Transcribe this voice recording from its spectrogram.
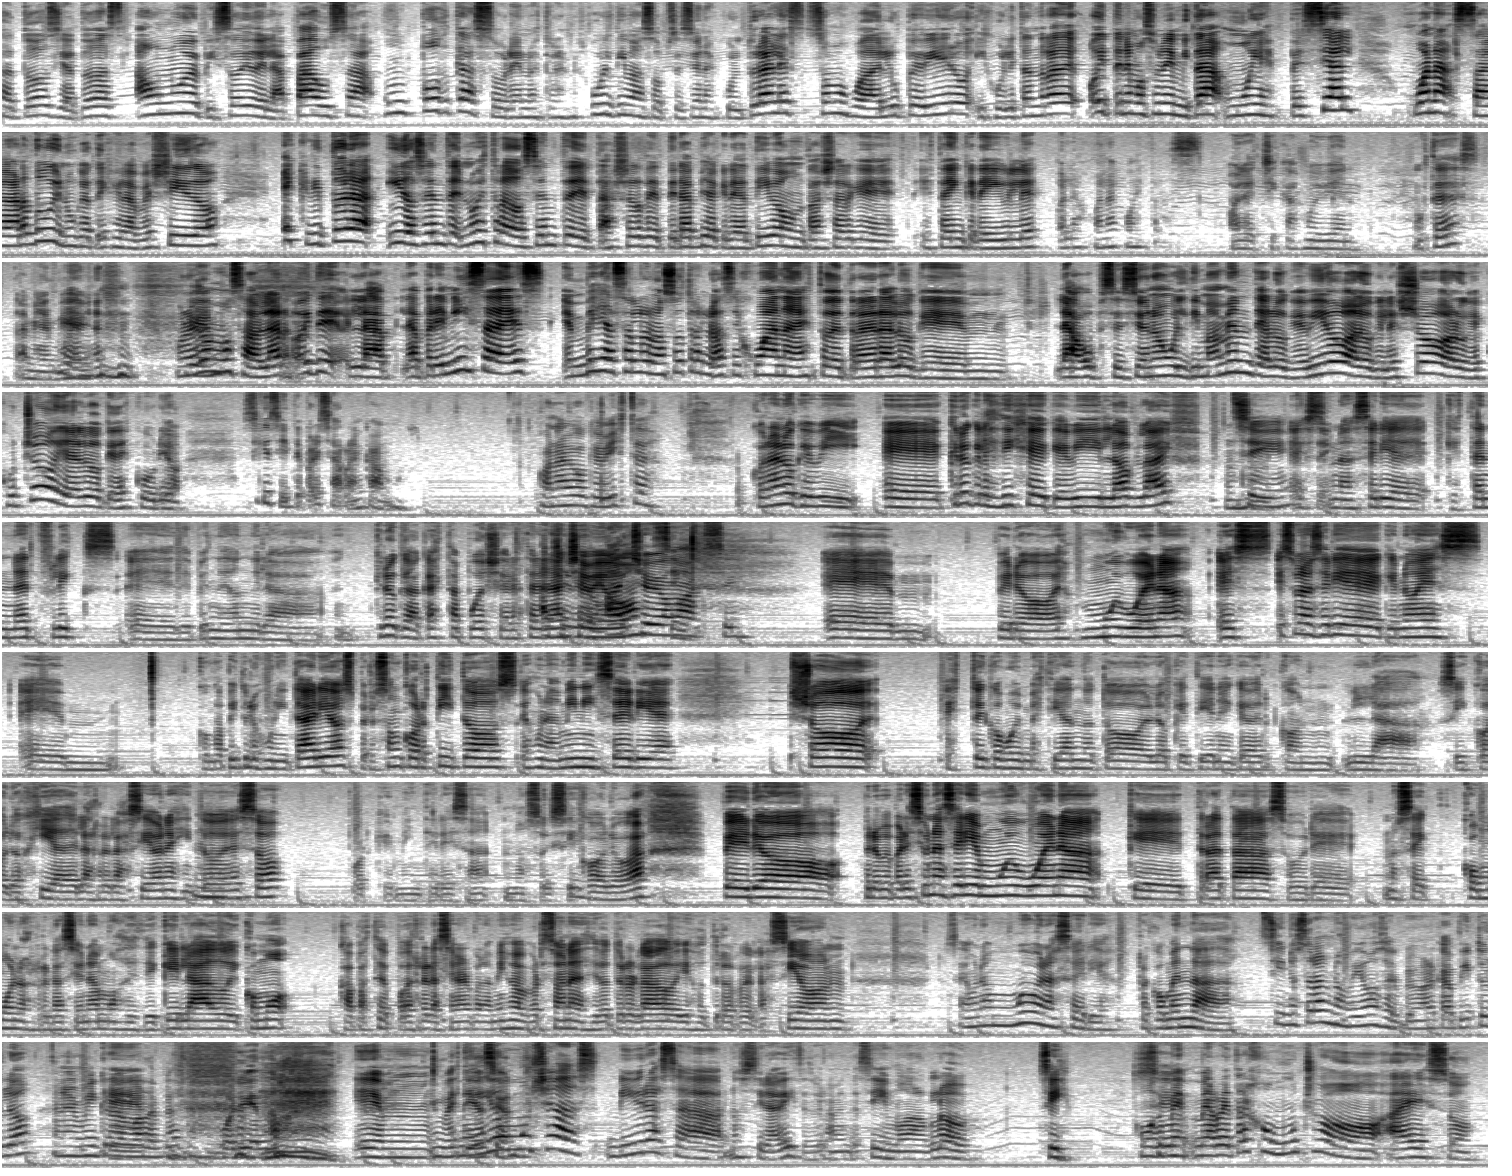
a todos y a todas a un nuevo episodio de La Pausa, un podcast sobre nuestras últimas obsesiones culturales. Somos Guadalupe Viero y Julieta Andrade. Hoy tenemos una invitada muy especial, Juana Zagardú, y nunca te dije el apellido, escritora y docente, nuestra docente de taller de terapia creativa, un taller que está increíble. Hola Juana, ¿cómo estás? Hola chicas, muy bien. ¿Ustedes? También, muy bien. Bueno, hoy vamos a hablar, hoy la, la premisa es, en vez de hacerlo nosotras, lo hace Juana, esto de traer algo que mm, la obsesionó últimamente, algo que vio, algo que leyó, algo que escuchó y algo que descubrió. Así que si te parece, arrancamos. ¿Con algo que viste? Con algo que vi. Eh, creo que les dije que vi Love Life. Sí. Es una serie que está en Netflix, eh, depende de dónde la... Creo que acá está puede llegar a estar en HBO. HBO, Max, sí. Em, pero es muy buena. Es, es una serie que no es em, con capítulos unitarios, pero son cortitos, es una miniserie. Yo estoy como investigando todo lo que tiene que ver con la psicología de las relaciones y todo eso, porque me interesa, no soy psicóloga, pero, pero me pareció una serie muy buena que trata sobre, no sé, cómo nos relacionamos, desde qué lado y cómo capaz te podés relacionar con la misma persona desde otro lado y es otra relación. O sea, una muy buena serie, recomendada. Sí, nosotros nos vimos el primer capítulo. En el micro de Eh, Mar del Plata, volviendo. Em, Investigación. Me dio muchas vibras a, no sé si la viste seguramente, sí, Modern Love. Sí. Como Sí. que me, me retrajo mucho a eso.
